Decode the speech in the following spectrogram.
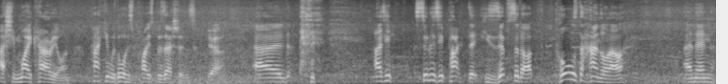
actually my carry-on, packing with all his prized possessions. Yeah. And as he, as soon as he packed it, he zips it up, pulls the handle out, and then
